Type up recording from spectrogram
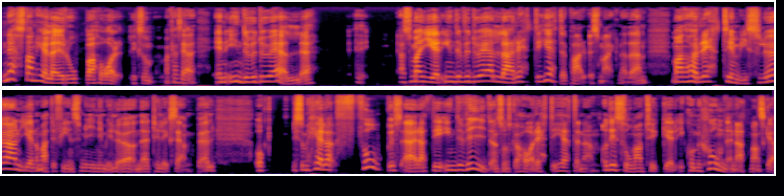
nästan hela Europa har, liksom, man kan säga, en individuell Alltså man ger individuella rättigheter på arbetsmarknaden. Man har rätt till en viss lön genom att det finns minimilöner till exempel. Och liksom hela fokus är att det är individen som ska ha rättigheterna. Och det är så man tycker i kommissionen att man ska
